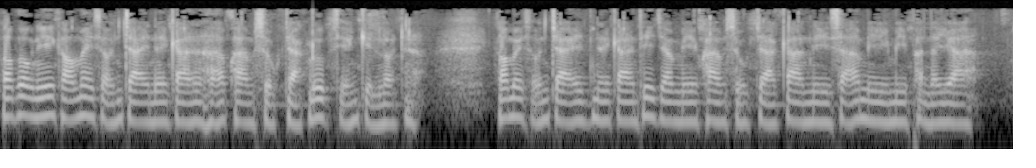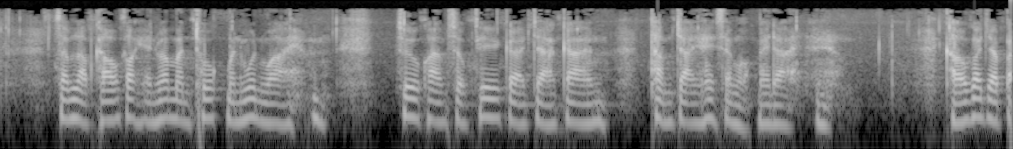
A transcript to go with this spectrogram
เพราะพวกนี้เขาไม่สนใจในการหาความสุขจากรูปเสียงกลิ่นรสเขาไม่สนใจในการที่จะมีความสุขจากการมีสามีมีภรรยาสำหรับเขาเขาเห็นว่ามันทุกข์มันวุ่นวายสู้ความสุขที่เกิดจากการทำใจให้สงบไม่ได้ เขาก็จะไป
